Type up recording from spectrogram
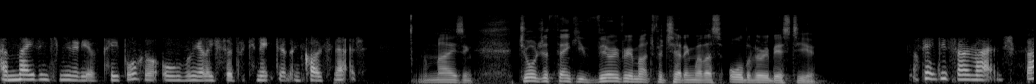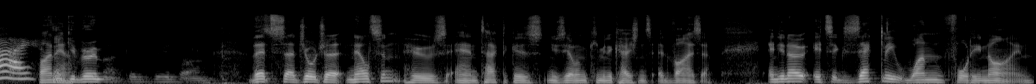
amazing community of people who are all really super connected and close-knit. Amazing. Georgia, thank you very, very much for chatting with us. All the very best to you. Thank you so much. Bye. Bye Thank now. you very much. Thank you for your time. That's uh, Georgia Nelson, who's Antarctica's New Zealand Communications Advisor. And you know, it's exactly 149,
